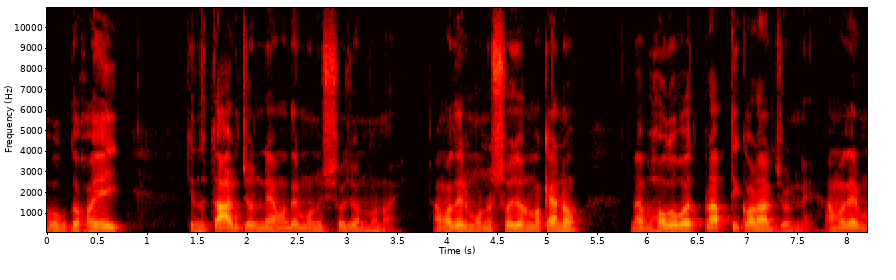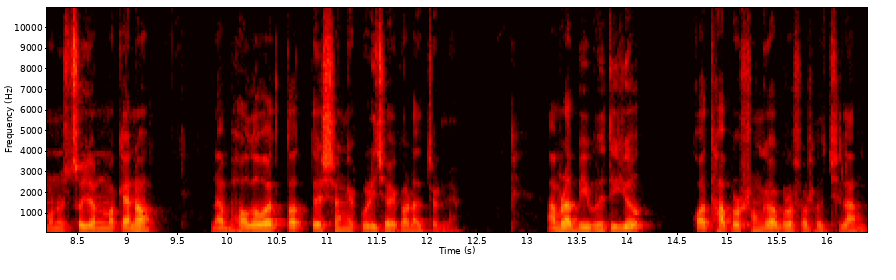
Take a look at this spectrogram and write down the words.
ভোগ তো হয়েই, কিন্তু তার জন্যে আমাদের মনুষ্য জন্ম নয়। আমাদের মনুষ্য জন্ম কেন? না ভগবত প্রাপ্তি করার জন্যে। আমাদের মনুষ্য জন্ম কেন? না ভগবত তত্ত্বের সঙ্গে পরিচয় করার জন্যে। আমরা বিভূতিযোগ কথা প্রসঙ্গে অগ্রসর হচ্ছিলাম।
